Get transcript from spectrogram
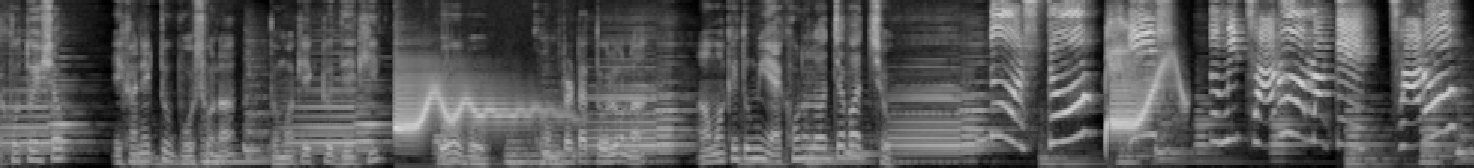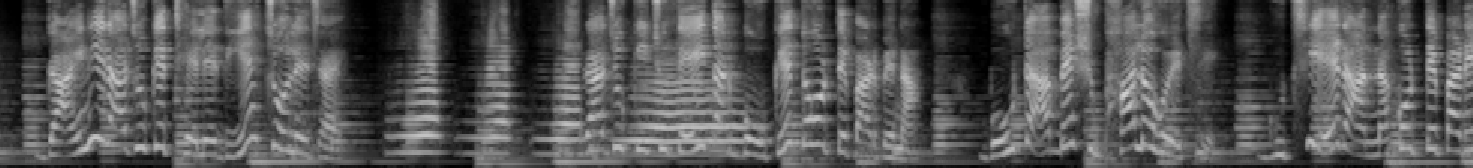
রাখো তো এসব। এখানে একটু বসো না, তোমাকে একটু দেখি। ও গো ঘোমটাটা তোলো না। আমাকে তুমি এখনও লজ্জা পাচ্ছ? তুমি ছাড়ো আমাকে, ছাড়ো। ডাইনি রাজুকে ঠেলে দিয়ে চলে যায়। রাজু কিছুতেই তার বউকে ধরতে পারবে না। বউটা বেশ ভালো হয়েছে, গুছিয়ে রান্না করতে পারে,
